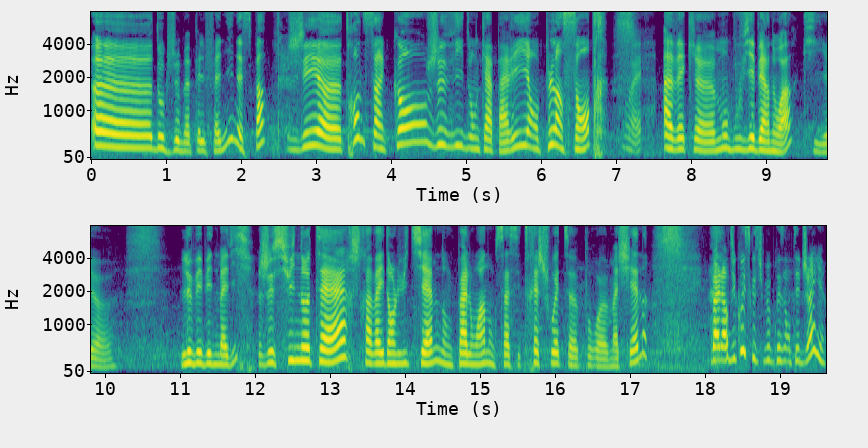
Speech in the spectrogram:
Donc je m'appelle Fanny, n'est-ce pas? J'ai 35 ans, je vis donc à Paris, en plein centre, avec mon bouvier bernois, qui le bébé de ma vie. Je suis notaire, je travaille dans le 8e, donc pas loin, donc ça c'est très chouette pour euh, ma chienne. Bah alors du coup, est-ce que tu peux présenter Joy?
